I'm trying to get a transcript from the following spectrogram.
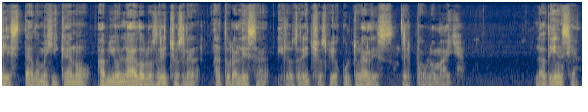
el Estado mexicano ha violado los derechos de la naturaleza y los derechos bioculturales del pueblo maya. La audiencia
